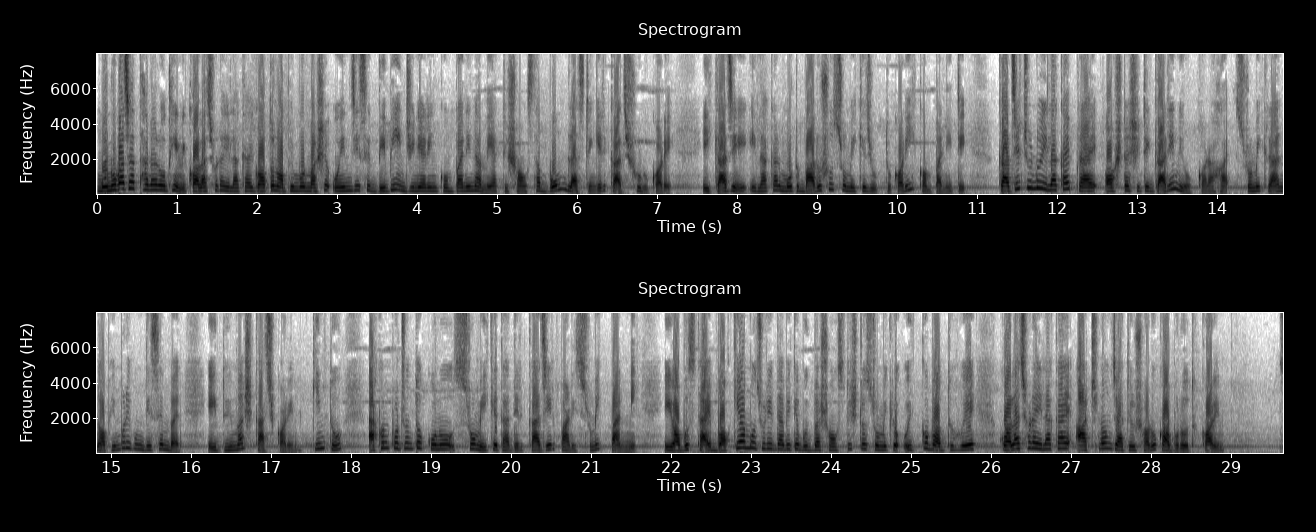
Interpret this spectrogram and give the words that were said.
মনুবাজার থানার অধীন কলাছড়া এলাকায় গত নভেম্বর মাসে ওএনজিসি দেবী ইঞ্জিনিয়ারিং কোম্পানি নামে একটি সংস্থা বোম ব্লাস্টিং এর কাজ শুরু করে। এই কাজে এলাকার মোট বারোশো শ্রমিককে যুক্ত করে এই কোম্পানিটি। কাজের জন্য এলাকায় প্রায় অষ্টাশিটি গাড়ি নিয়োগ করা হয়। শ্রমিকরা নভেম্বর এবং ডিসেম্বর এই দুই মাস কাজ করেন। কিন্তু এখন পর্যন্ত কোনো শ্রমিক তাদের কাজের পারিশ্রমিক পাননি। এই অবস্থায় বকেয়া মজুরির দাবিতে বুধবার সংশ্লিষ্ট শ্রমিকরা ঐক্যবদ্ধ হয়ে কলাছড়া এলাকায় আট নং জাতীয় সড়ক অবরোধ করেন।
